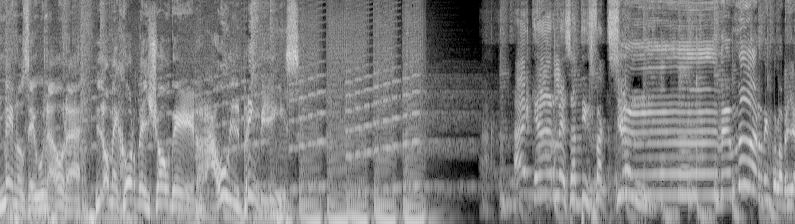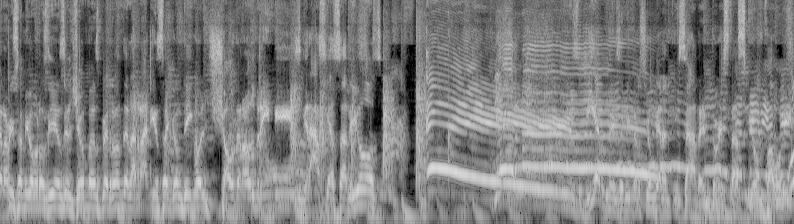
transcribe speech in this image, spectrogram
menos de una hora lo mejor del show de Raúl Brindis. Hay que darle satisfacción. De morning por la mañana, mis amigos, buenos días. El show más perrón de la radio está contigo, el show de Raúl Brindis. Gracias a Dios. ¡Eh! ¡Viernes! Viernes de diversión garantizada en tu estación favorita.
